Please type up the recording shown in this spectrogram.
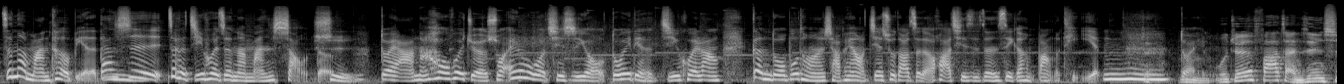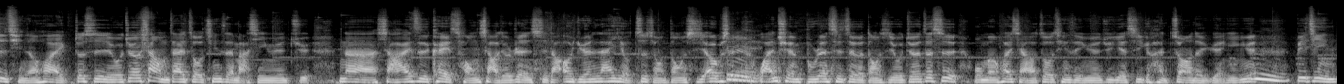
真的蛮特别的，但是这个机会真的蛮少的。是，对啊，然后会觉得说，哎，如果其实有多一点的机会，让更多不同的小朋友接触到这个的话，其实真的是一个很棒的体验。嗯，对，对。我觉得发展这件事情的话，就是我觉得像我们在做亲子的马戏音乐剧，那小孩子可以从小就认识到，哦，原来有这种东西，而不是完全不认识这个东西。我觉得这是我们会想要做亲子音乐剧，也是一个很重要的原因，因为毕竟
